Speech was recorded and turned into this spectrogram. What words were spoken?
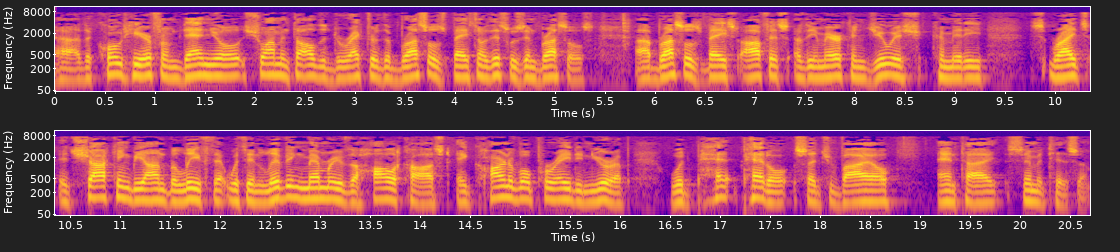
Uh, the quote here from Daniel Schwammenthal, the director of the Brussels-based, no, this was in Brussels, uh, Brussels-based Office of the American Jewish Committee, writes, It's shocking beyond belief that within living memory of the Holocaust, a carnival parade in Europe would pe- peddle such vile anti-Semitism.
